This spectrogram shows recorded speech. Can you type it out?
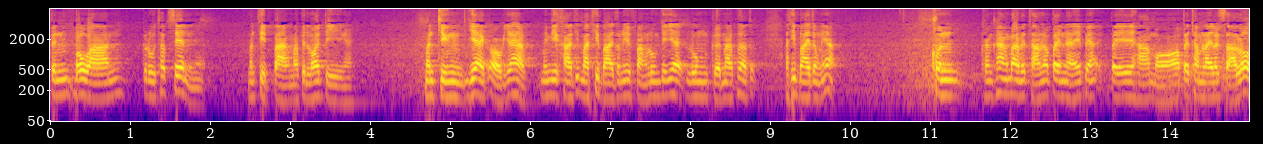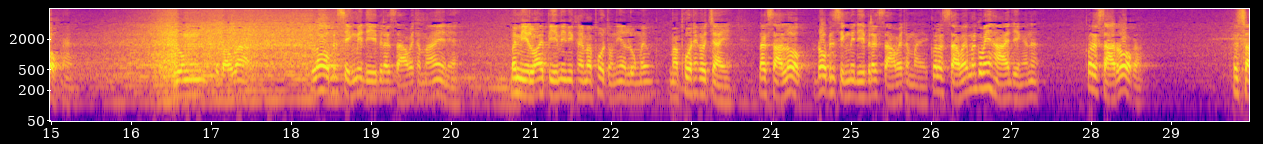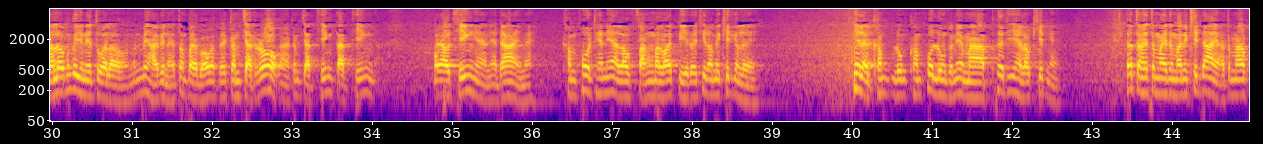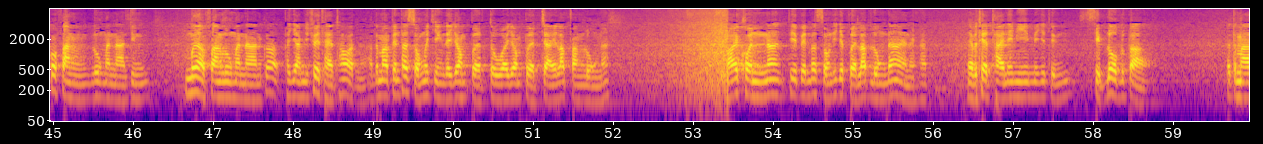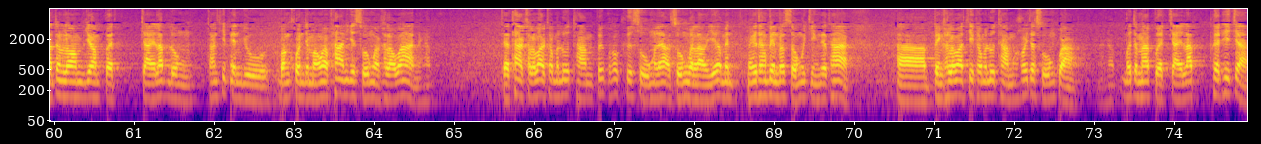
เป็นเบาหวานกระดูกทับเส้นเนี่ย มันติดปากมาเป็นร้อยปีไงมันจึงแยกออกยากไม่มีใครที่มาอธิบายตรงนี้ฟังลุงจะแยกลุงเกิดมาเพื่ออธิบายตรงเนี้ยคนข้างๆบ้านไปถามเราไปไหนไปไปหาหมอไปทำอะไรรักษาโรคอะลุงจะบอกว่าโรคเป็นสิ่งไม่ดีไปรักษาไว้ทำไมเนี่ย ไม่มีร้อยปีไม่มีใครมาพูดตรงนี้ลุงม่มาพูดให้เข้าใจ รักษาโรคโรคเป็นสิ่งไม่ดีไปรักษาไว้ทำไม ก็รักษาไว้มันก็ไม่หายอย่างนั้นนะก็รักษาโรคอะรักษาโรคมันก็อยู่ในตัวเรา มันไม่หายไปไหนต้องไปบอกว่าไปกำจัดโรคอะกำจัดทิ้งตัดทิ้ง ไปเอาทิ้งเนี่ยเนี่ยได้ไหมคำพูดแค่นี้เราฟังมาร้อยปีโดยที่เราไม่คิดกันเลยนี่แหละคำลุงคำพูดลุงตัวนี้มาเพื่อที่ให้เราคิดไงแล้วทำไมทำไมทำไมถึงคิดได้อาตมาก็ฟังลุงมานานจึงเมื่อฟังลุงมานานก็พยายามจะช่วยถ่ายทอดอาตมาเป็นพระสงฆ์ก็จริงแต่ยอมเปิดตัวยอมเปิดใจรับฟังลุงนะ น้อยคนนะที่เป็นพระสงฆ์ที่จะเปิดรับลงได้นะครับ ในประเทศไทยในมีมีจะถึงสิบโลกหรือเปล่าอาตมาต้องยอมยอมเปิดใจรับลง ทั้งที่เป็นอยู่บางคนจะมองว่าพระนี่จะสูงกว่าคารวะนะครับ แต่ถ้าคารวะเขาบรรลุธรรมปุ๊บเขาคือสูงแล้วสูงกว่าเราเยอะมันมันก็ทั้งเป็นพระสงฆ์ก็จริงแต่ถ้าอ่าเป็นคารวะที่เขาบรรลุธรรมเขาจะสูงกว่านะครับเมื่อจะมาเปิดใจรับเพื่อที่จะ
